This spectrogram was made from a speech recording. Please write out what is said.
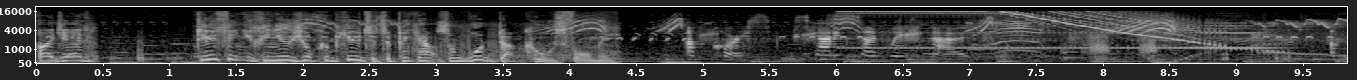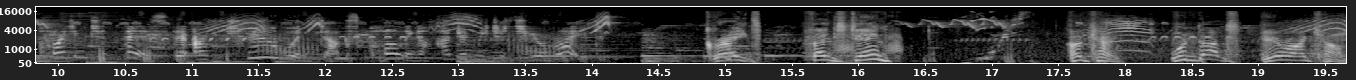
Hi, Jen. Do you think you can use your computer to pick out some wood duck calls for me? Of course. Scanning sandwich now. According to this, there are two wood ducks calling 100 meters to your right. Great. Thanks, Jen. Okay, wood ducks, here I come.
